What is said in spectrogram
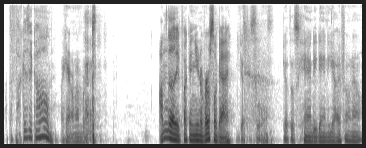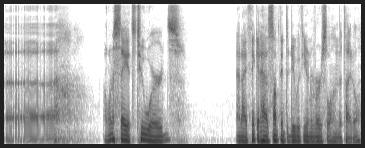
What the fuck is it called? I can't remember. I'm the fucking Universal guy. Get this little, get this handy dandy iPhone out. Uh, I want to say it's two words, and I think it has something to do with Universal in the title.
